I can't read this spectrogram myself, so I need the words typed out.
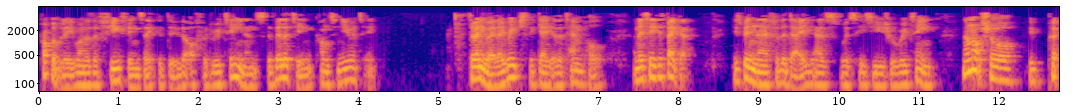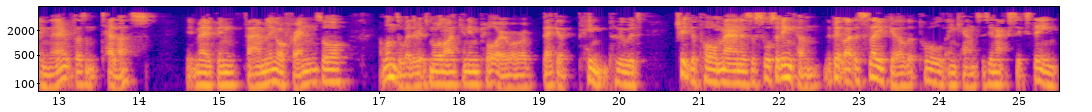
probably one of the few things they could do that offered routine and stability and continuity. So anyway, they reach the gate of the temple and they see this beggar. He's been there for the day, as was his usual routine. Now, I'm not sure who put him there. It doesn't tell us. It may have been family or friends, or I wonder whether it's more like an employer or a beggar pimp who would treat the poor man as a source of income, a bit like the slave girl that Paul encounters in Acts 16.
